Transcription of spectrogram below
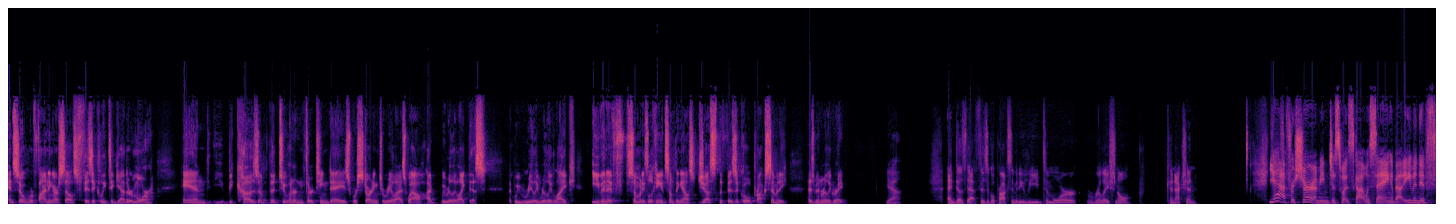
and so we're finding ourselves physically together more and because of the 213 days, we're starting to realize, wow, I, we really like this. Like we really, really like, even if somebody's looking at something else, just the physical proximity has been really great. Yeah. And does that physical proximity lead to more relational connection? Yeah, for sure. I mean, just what Scott was saying about even if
